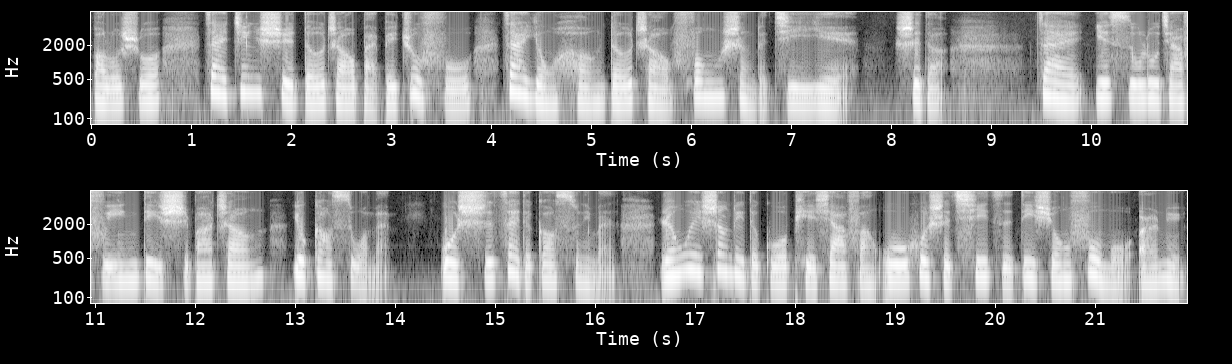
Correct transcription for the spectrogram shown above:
保罗说：“在今世得着百倍祝福，在永恒得着丰盛的基业。”是的。在耶稣路加福音第十八章，又告诉我们：“我实在的告诉你们，人为上帝的国撇下房屋，或是妻子、弟兄、父母、儿女，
